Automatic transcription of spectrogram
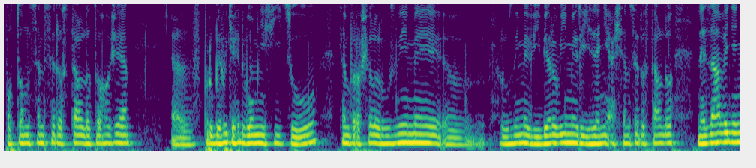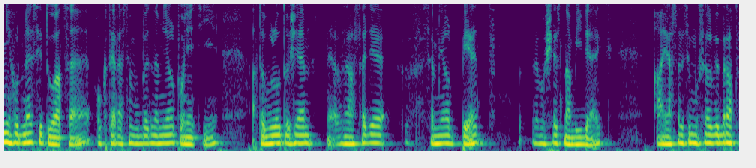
potom jsem se dostal do toho, že v průběhu těch dvou měsíců jsem prošel různými, eh, různými výběrovými řízení, až jsem se dostal do nezávidění hodné situace, o které jsem vůbec neměl ponětí. A to bylo to, že v zásadě jsem měl pět nebo šest nabídek a já jsem si musel vybrat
